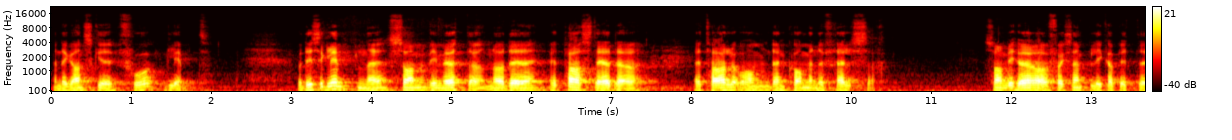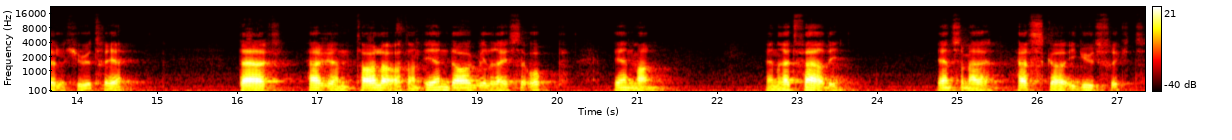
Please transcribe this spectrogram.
Men det er ganske få glimt. Og disse glimtene som vi møter når det et par steder er tale om den kommende frelser, som vi hører f.eks. i kapittel 23, der Herren taler at han en dag vil reise opp en mann, en rettferdig, en som er hersker i Guds frykt.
